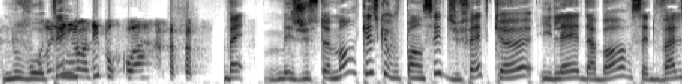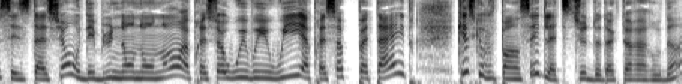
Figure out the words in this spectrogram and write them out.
Nouveauté? On va lui demander pourquoi. Ben, mais justement, qu'est-ce que vous pensez du fait qu'il ait d'abord cette valse hésitation au début? Non non non, après ça oui oui oui, après ça peut-être. Qu'est-ce que vous pensez de l'attitude de Dr Arruda?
